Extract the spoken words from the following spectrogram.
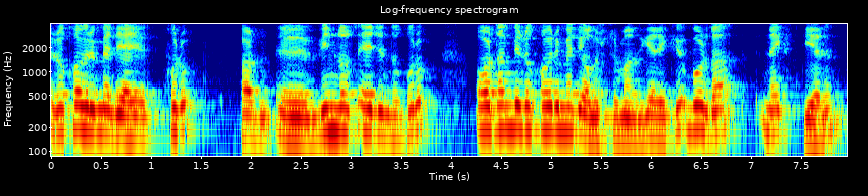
recovery medyayı kurup pardon e, Windows Agent'ı kurup oradan bir recovery medya oluşturmanız gerekiyor. Burada next diyelim.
